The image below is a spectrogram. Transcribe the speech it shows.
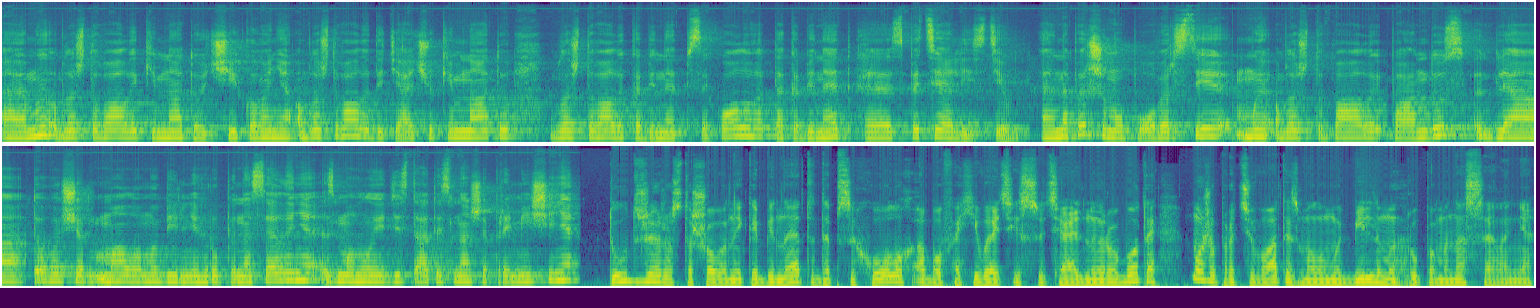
Е, Ми облаштували кімнату очікування, облаштували дитячу кімнату, облаштували кабінет психолога та кабінет е, спеціалістів. Е, На першому поверсі ми облаштували пандус для того, щоб маломобільні групи населення змогли дістатись в наше приміщення. Тут же розташований кабінет, де психолог або фахівець із соціальної роботи може працювати з маломобільними групами населення.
